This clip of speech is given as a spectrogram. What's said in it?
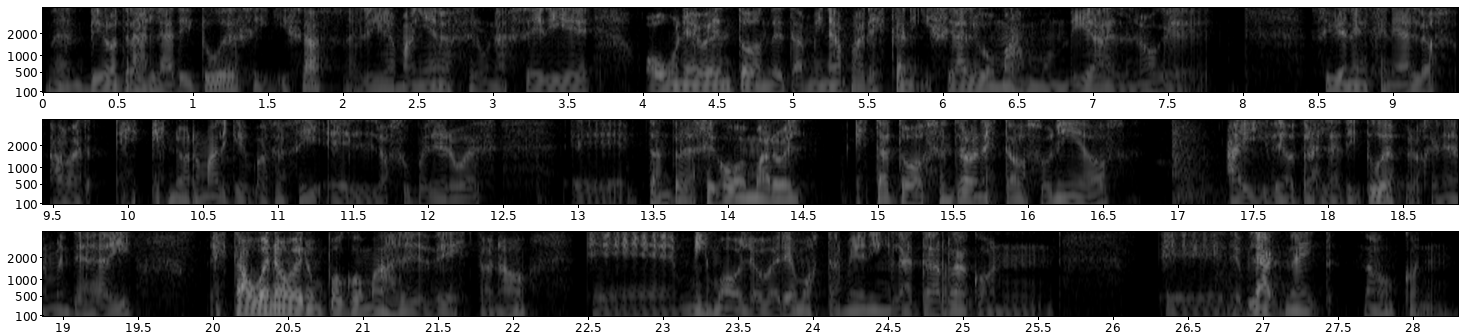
de otras latitudes y quizás el día de mañana hacer una serie o un evento donde también aparezcan y sea algo más mundial, ¿no? Que si bien en general los, a ver, es, normal que pase así, los superhéroes, eh, tanto de DC como Marvel, está todo centrado en Estados Unidos, hay de otras latitudes, pero generalmente es de ahí. Está bueno ver un poco más de, esto, ¿no? Eh, mismo lo veremos también en Inglaterra con eh, The Black Knight, ¿no? Con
